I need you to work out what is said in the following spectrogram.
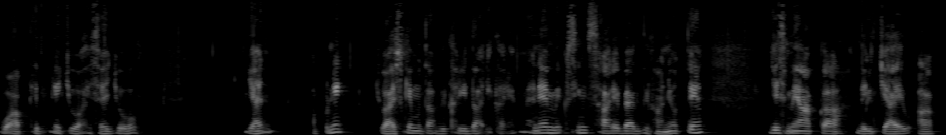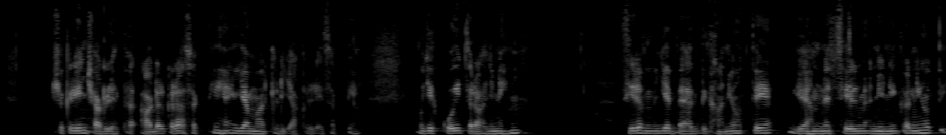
वो आपकी अपनी चॉइस है, जो जैन अपनी चॉइस के मुताबिक ख़रीदारी करें। मैंने मिक्सिंग सारे बैग दिखाने होते हैं, जिसमें आपका दिल चाहे आप स्क्रीन शॉट लेकर ऑर्डर करा सकती हैं या मार्केट जाकर ले सकते हैं। मुझे कोई तराज नहीं। सिर्फ़ मुझे बैग दिखाने होते हैं। ये हमने सेल मैनी नहीं करनी होती।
